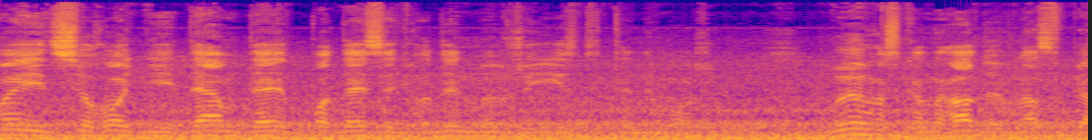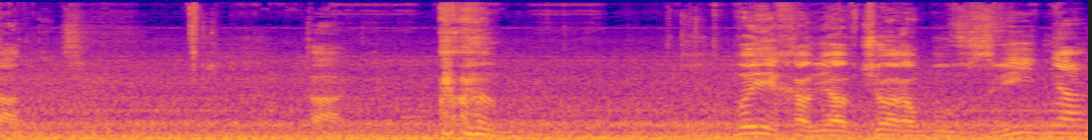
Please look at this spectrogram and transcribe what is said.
ми сьогодні йдемо, де по 10 годин ми вже їздити не можемо. Вигрузка, нагадую, в нас в п'ятницю. Так. Виїхав я вчора був з Відня,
